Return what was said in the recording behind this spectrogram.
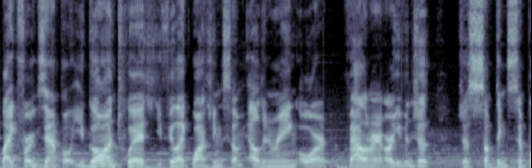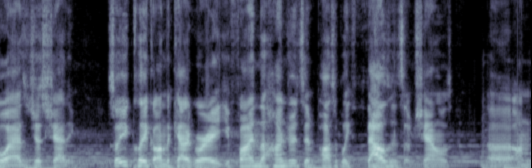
Like, for example, you go on Twitch, you feel like watching some Elden Ring or Valorant, or even just, just something simple as just chatting. So you click on the category, you find the hundreds and possibly thousands of channels uh, on,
